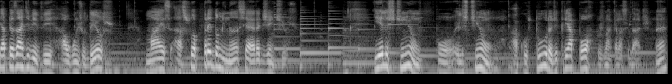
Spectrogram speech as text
E apesar de viver alguns judeus, mas a sua predominância era de gentios. E eles tinham, eles tinham a cultura de criar porcos naquela cidade, né?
